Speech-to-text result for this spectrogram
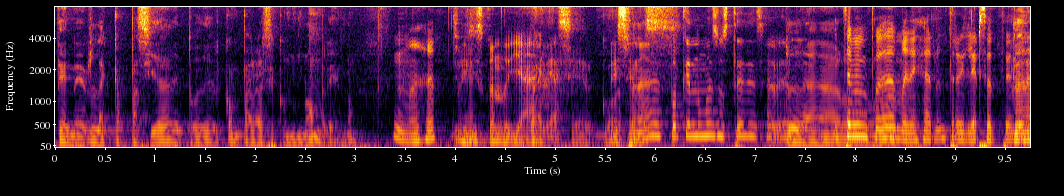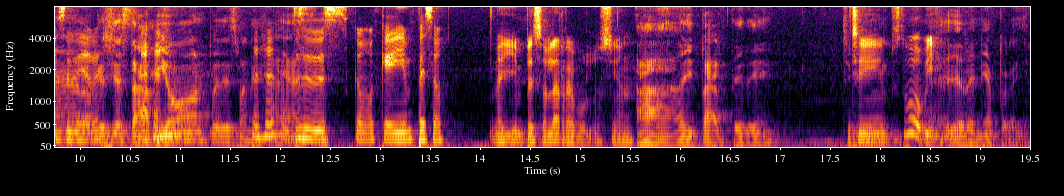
tener la capacidad de poder compararse con un hombre, ¿no? Ajá. Y es cuando ya Puede hacer dicen, ah, cosas. ¿por qué nomás ustedes? A ver. Claro. Yo también puedo manejar un trailer sote. Claro, ese día, que sí, hasta Ajá. avión puedes manejar. Ajá, Entonces es como que ahí empezó. Ahí empezó la revolución. Ay, parte de. Sí, pues estuvo bien. Ya venía por allá.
